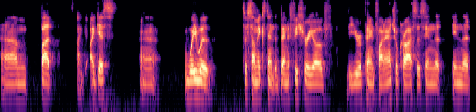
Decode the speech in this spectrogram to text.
Um, but I, I guess uh, we were to some extent the beneficiary of the European financial crisis in that in that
